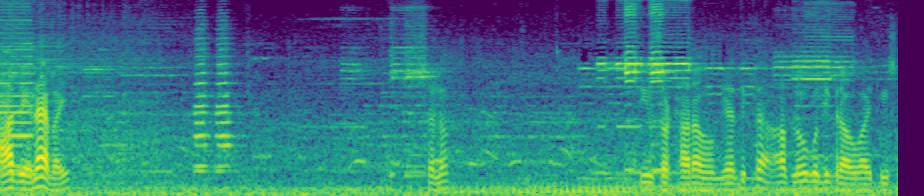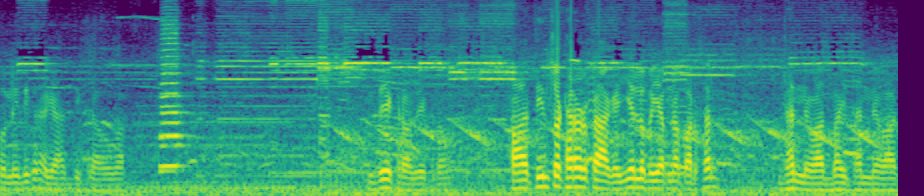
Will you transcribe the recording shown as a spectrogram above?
हाँ देना है भाई? चलो। तीन सौ अठारह हो गया। दिख रहा, आप लोगों को दिख रहा होगा, तीन सौ नहीं दिख रहा, क्या दिख रहा होगा? देख रहा हूँ, देख रहा हूँ। हाँ तीन सौ अठारह रुपये आ गए। ये लो भैया अपना पार्सल धन्यवाद भाई, धन्यवाद।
